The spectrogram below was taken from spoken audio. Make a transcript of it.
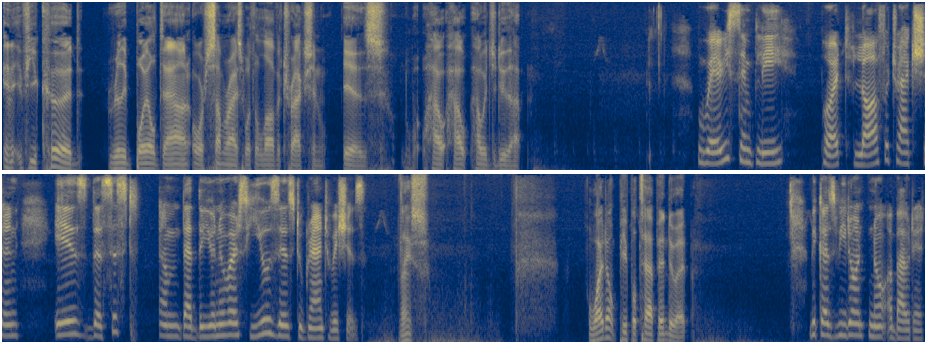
and if you could really boil down or summarize what the law of attraction is, how how how would you do that? Very simply put, law of attraction is the system that the universe uses to grant wishes. Nice. Why don't people tap into it? Because we don't know about it.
